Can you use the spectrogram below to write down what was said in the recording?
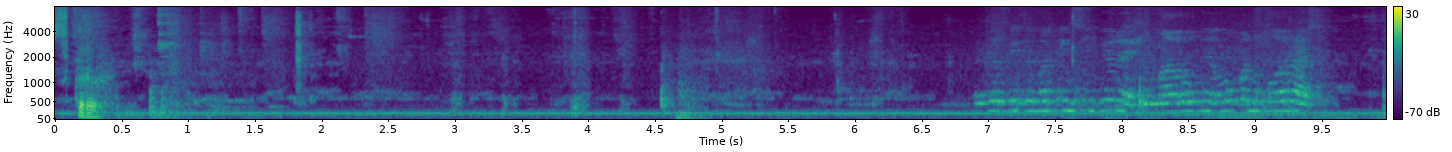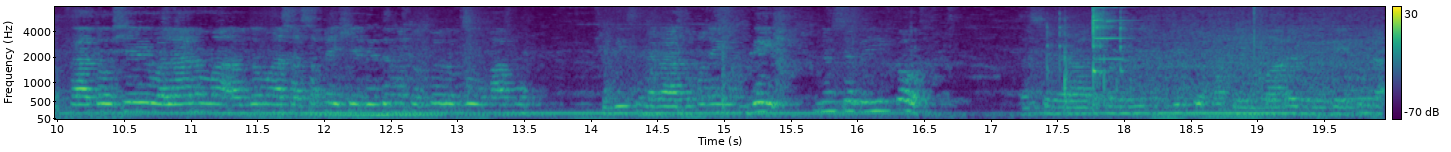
screw. Kagabi dumating si Junay, tumawag niya ako anong oras. Daw siya, wala na maaga masasakay siya dito natutulog ko ako. Hindi sinarado ko na yung gate. Nung sabihin ko, tapos sinarado ko na yung gate ko, pati yung baril yung gate ko na.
